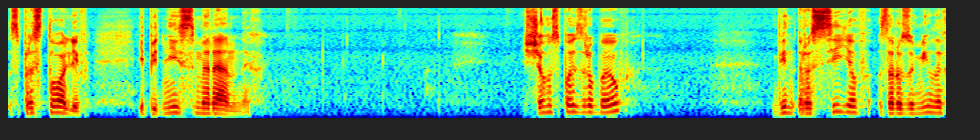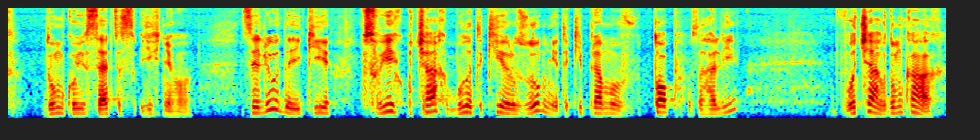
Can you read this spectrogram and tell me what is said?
з престолів і підніс смиренних. Що Господь зробив? Він розсіяв зарозумілих думкою серця їхнього. Це люди, які в своїх очах були такі розумні, такі прямо в топ взагалі, в очах, в думках.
